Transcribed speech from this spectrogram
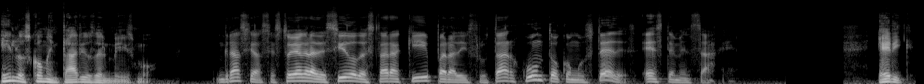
en los comentarios del mismo. Gracias, estoy agradecido de estar aquí para disfrutar junto con ustedes este mensaje. Eric,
